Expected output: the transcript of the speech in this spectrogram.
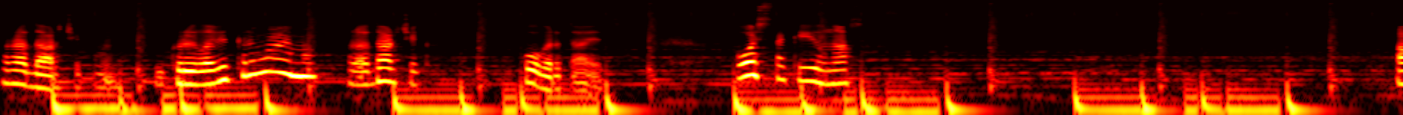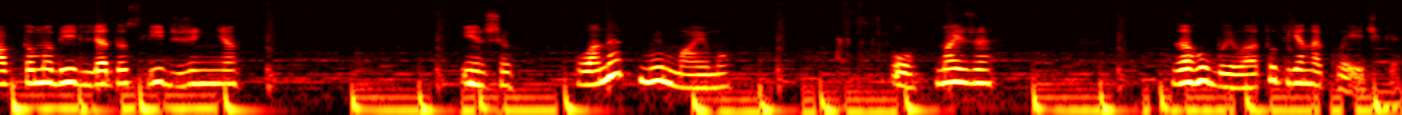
Радарчик ми крила відкриваємо, радарчик повертається. Ось такий у нас автомобіль для дослідження інших планет ми маємо. О, майже загубила. А тут є наклеєчки.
